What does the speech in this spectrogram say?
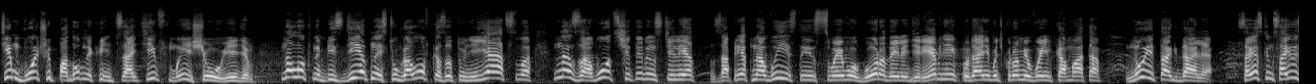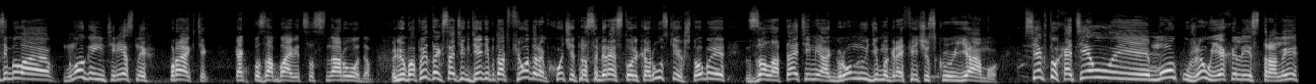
тем больше подобных инициатив мы еще увидим. Налог на бездетность, уголовка за тунеядство, на завод с 14 лет, запрет на выезд из своего города или деревни куда-нибудь кроме военкомата, ну и так далее. В Советском Союзе было много интересных практик как позабавиться с народом. Любопытно, кстати, где депутат Федоров хочет насобирать столько русских, чтобы залатать ими огромную демографическую яму. Все, кто хотел и мог, уже уехали из страны,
